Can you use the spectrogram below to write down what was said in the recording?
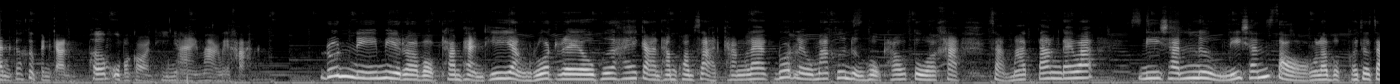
นก็คือเป็นการเพิ่มอุปกรณ์ที่ง่ายมากเลยค่ะ รุ่นนี้มีระบบทำแผนที่อย่างรวดเร็ว เพื่อให้การทำความสะอาดครั้งแรกรวดเร็วมากขึ้นถึง 6 เท่าตัวค่ะ สามารถตั้งได้ว่านี่ชั้น 1 นี่ชั้น 2 ระบบก็จะจ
